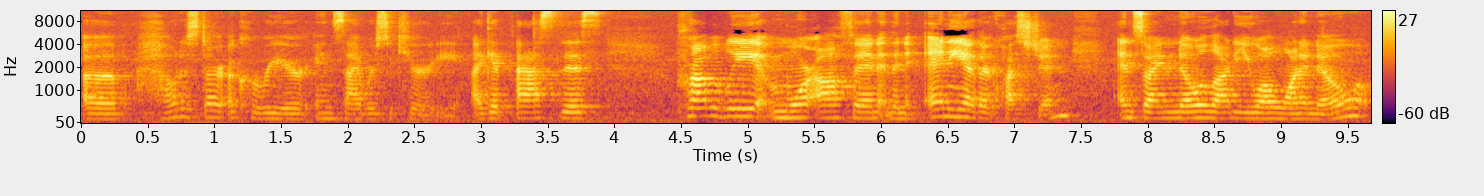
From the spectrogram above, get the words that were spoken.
of how to start a career in cybersecurity. I get asked this probably more often than any other question. And so I know a lot of you all wanna know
